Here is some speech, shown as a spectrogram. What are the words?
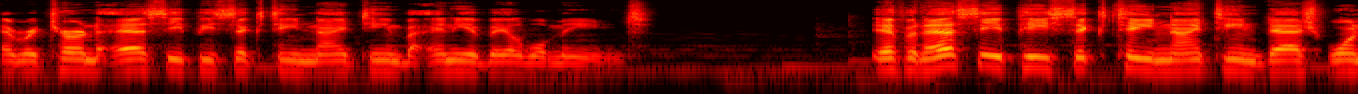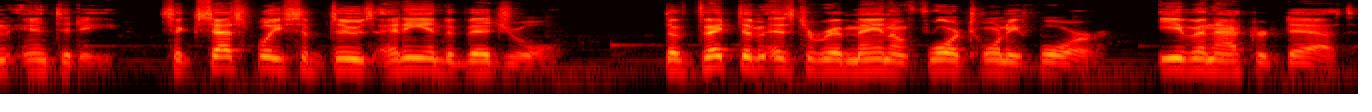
and returned to SCP-1619 by any available means. If an SCP-1619-1 entity successfully subdues any individual, the victim is to remain on Floor-24, even after death.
